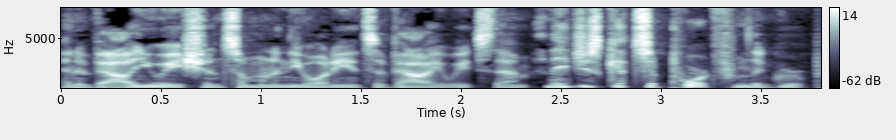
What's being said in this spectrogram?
an evaluation. Someone in the audience evaluates them, and they just get support from the group.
